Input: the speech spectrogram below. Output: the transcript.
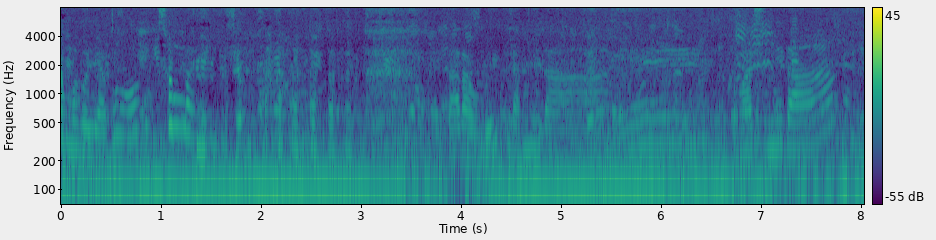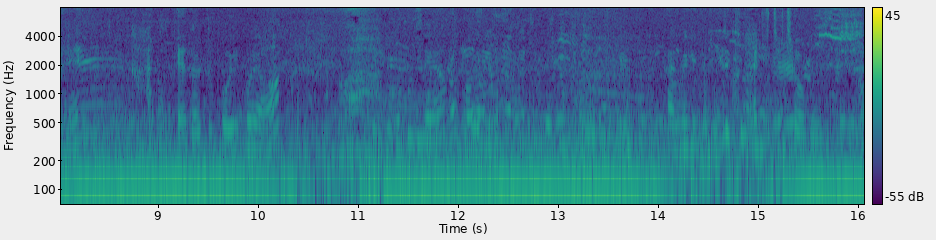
새우깡 먹으려고 손 많이 따라오고 있답니다. 네, 고맙습니다. 네, 간혹 개들도 보이고요. 와, 이거 보세요. 갈매기들이 이렇게 많이 쫓아오고 있습니다.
